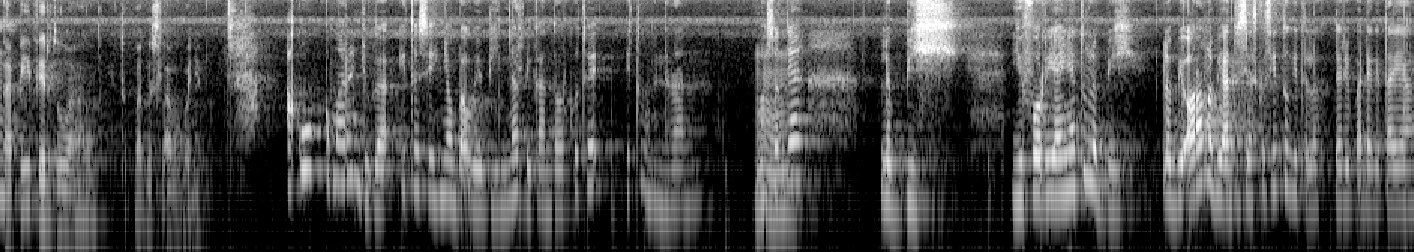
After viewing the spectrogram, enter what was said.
tapi virtual. Itu bagus lah pokoknya. Aku kemarin juga itu sih nyoba webinar di kantorku tuh itu beneran. Maksudnya lebih euforianya tuh lebih lebih orang lebih antusias ke situ gitu loh daripada kita yang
